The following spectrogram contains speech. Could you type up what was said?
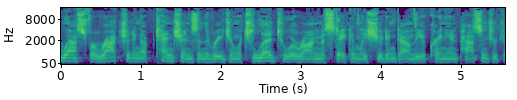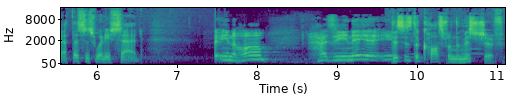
U.S. for ratcheting up tensions in the region, which led to Iran mistakenly shooting down the Ukrainian passenger jet. This is what he said. This is the cost from the mischief,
